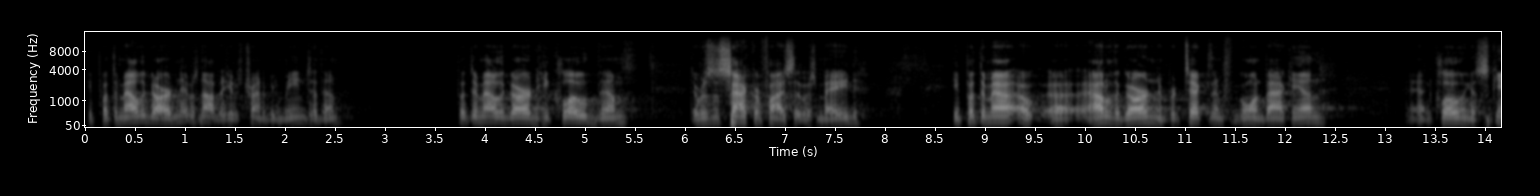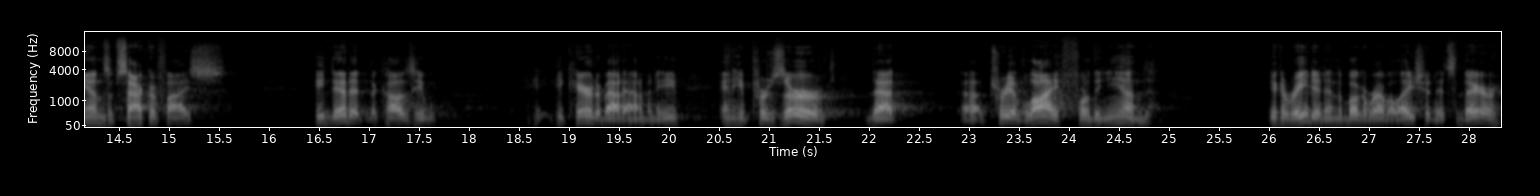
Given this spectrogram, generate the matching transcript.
he put them out of the garden. It was not that he was trying to be mean to them. He put them out of the garden. He clothed them. There was a sacrifice that was made. He put them out, uh, out of the garden and protected them from going back in and clothing of skins of sacrifice. He did it because he, he cared about Adam and Eve and he preserved that uh, tree of life for the end. You can read it in the book of Revelation, it's there.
